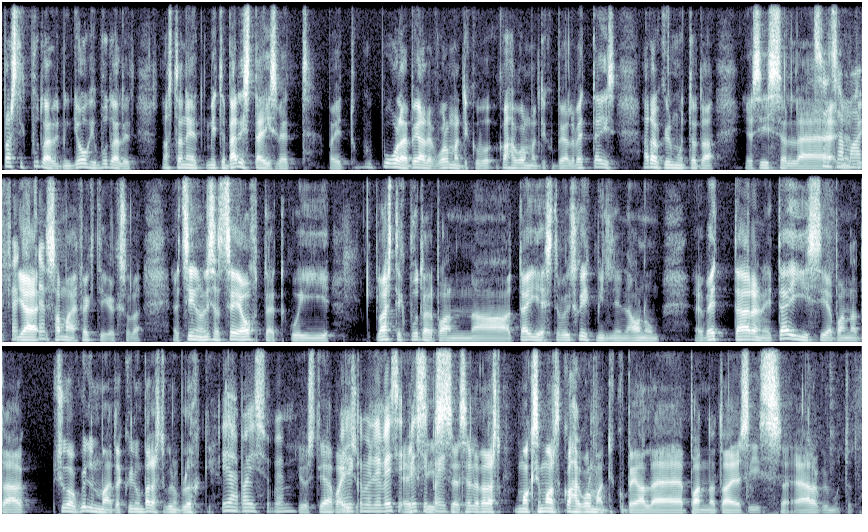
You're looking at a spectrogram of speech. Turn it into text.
plastikpudelid, mingid joogipudelid, lasta need mitte päris täis vett, vaid poole peale või kolmandiku, kahe kolmandiku peale vett täis, ära külmutada ja siis selle sama, efekt, jää, sama efektiga, eks ole. et siin on lihtsalt see oht, et kui plastikpudel panna täiesti või ükskõik milline anum vett ääreni täis ja panna ta sügavkülma ja ta külmub pärast ja külmub lõhki. jää paisub jah. just, jää paisub. ehk siis sellepärast maksimaalselt kahe kolmandiku peale panna ta ja siis ära külmutada.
